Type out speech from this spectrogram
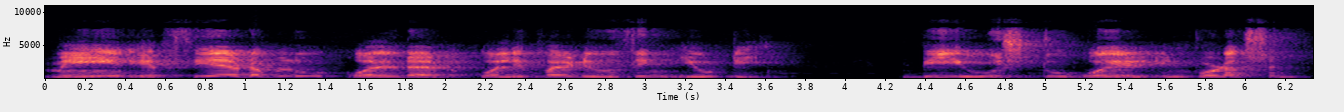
May FCAW welder qualified using UT be used to weld in production?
